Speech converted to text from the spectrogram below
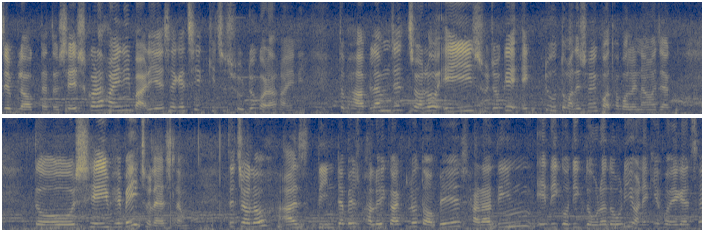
যে ব্লগটা তো শেষ করা হয়নি, বাড়ি এসে গেছি, কিছু শ্যুটও করা হয়নি। তো ভাবলাম যে চলো এই সুযোগে একটু তোমাদের সঙ্গে কথা বলে নেওয়া যাক। তো সেই ভেবেই চলে আসলাম। তো চলো, আজ দিনটা বেশ ভালোই কাটলো, তবে সারাদিন এদিক ওদিক দৌড়াদৌড়ি অনেকে হয়ে গেছে।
